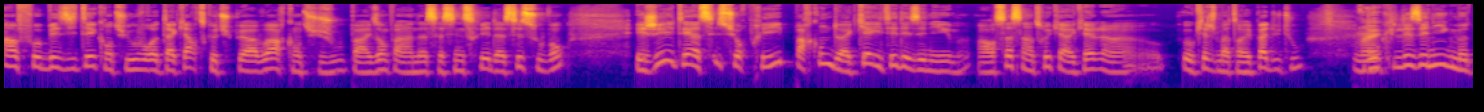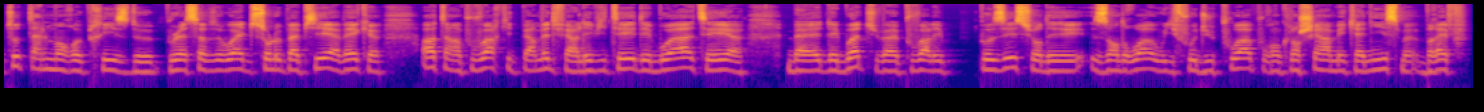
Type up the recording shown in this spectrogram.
infobésité quand tu ouvres ta carte que tu peux avoir quand tu joues par exemple à un Assassin's Creed assez souvent. Et j'ai été assez surpris par contre de la qualité des énigmes. Alors ça c'est un truc à laquelle, euh, auquel je m'attendais pas du tout. Donc les énigmes totalement reprises de Breath of the Wild sur le papier avec euh, oh t'as un pouvoir qui te permet de faire léviter des boîtes et euh, ben, les boîtes tu vas pouvoir les poser sur des endroits où il faut du poids pour enclencher un mécanisme. Bref,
